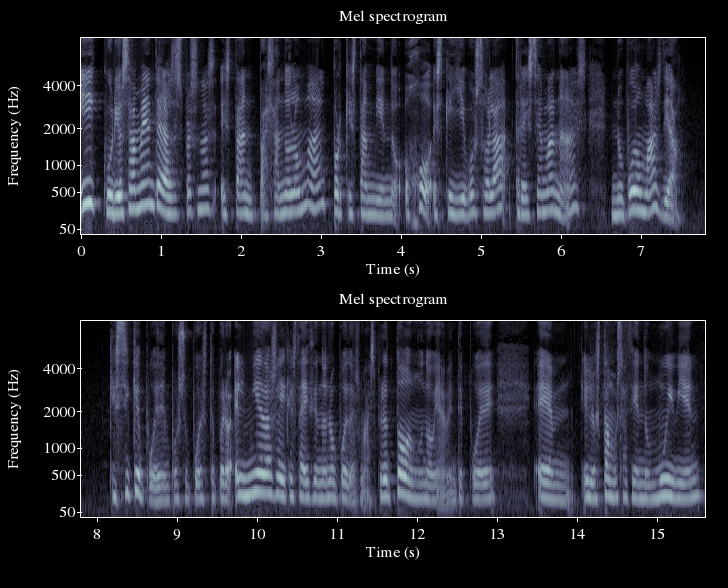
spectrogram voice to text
y curiosamente las dos personas están pasándolo mal porque están viendo, ojo, es que llevo sola tres semanas, no puedo más ya. Que sí que pueden, por supuesto, pero el miedo es el que está diciendo no puedes más. Pero todo el mundo obviamente puede em, y lo estamos haciendo muy bien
